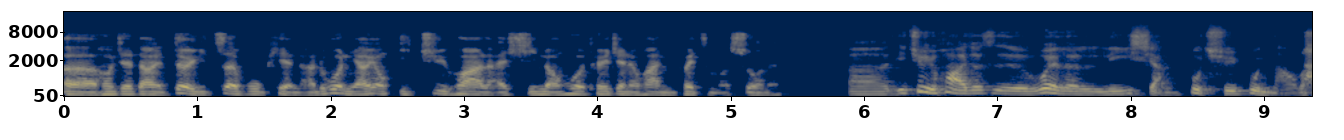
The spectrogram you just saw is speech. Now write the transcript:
呃，洪杰导演对于这部片啊，如果你要用一句话来形容或推荐的话，你会怎么说呢？呃，一句话就是为了理想不屈不挠吧。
